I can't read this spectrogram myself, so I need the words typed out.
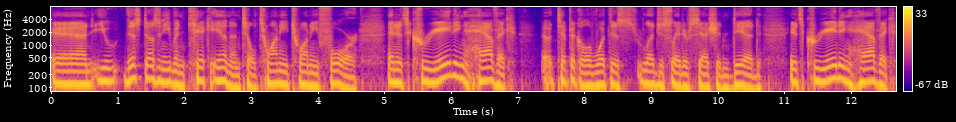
And you this doesn't even kick in until 2024 and it's creating havoc uh, typical of what this legislative session did. It's creating havoc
